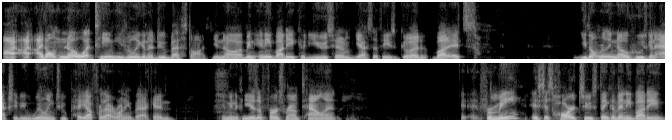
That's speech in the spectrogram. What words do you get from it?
I, I, don't know what team he's really going to do best on. You know, I mean, anybody could use him, yes, if he's good, but it's you don't really know who's going to actually be willing to pay up for that running back. And I mean, if he is a first round talent, Eh, for me, it's just hard to think of anybody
